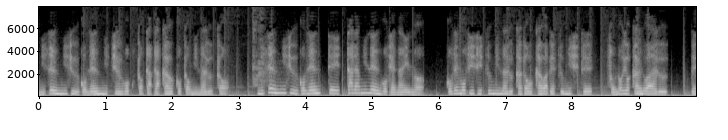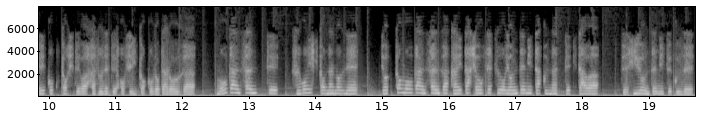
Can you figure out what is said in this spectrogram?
2025年に中国と戦うことになると。2025年って言ったら2年後じゃないの。これも事実になるかどうかは別にして、その予感はある。米国としては外れてほしいところだろうが。モーガンさんって、すごい人なのね。ちょっとモーガンさんが書いた小説を読んでみたくなってきたわ。ぜひ読んでみてくれ。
